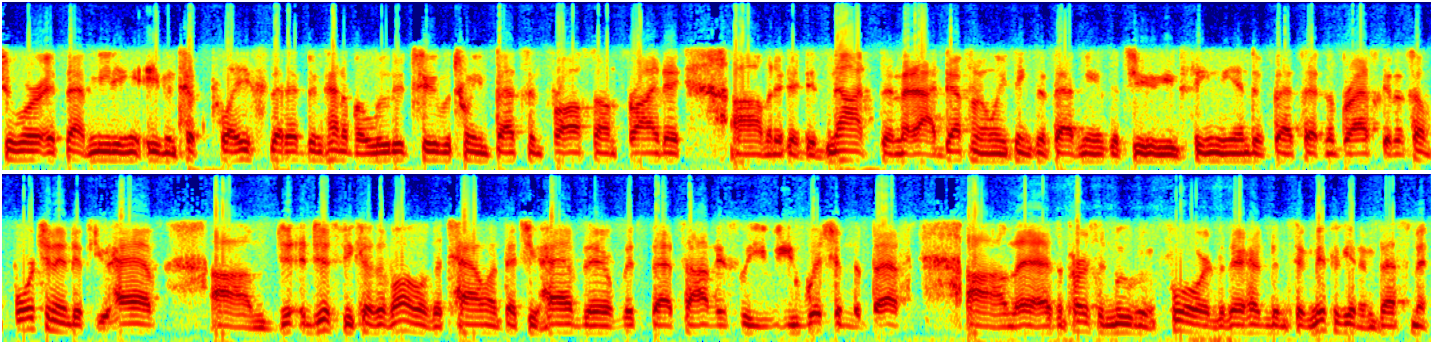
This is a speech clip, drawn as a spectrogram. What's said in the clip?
sure if that meeting even took place that had been kind of alluded to between Betts and Frost on Friday, um, and if it did not, then I definitely think that that means that you you've seen the end of Betts at Nebraska. And it's unfortunate if you have, um, j- just because of all of the talent that you have have there with Betts. Obviously, you, you wish him the best um, as a person moving forward, but there has been significant investment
